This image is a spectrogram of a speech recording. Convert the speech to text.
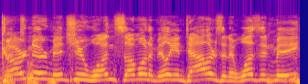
Gardner Minshew won someone a million dollars and it wasn't me.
